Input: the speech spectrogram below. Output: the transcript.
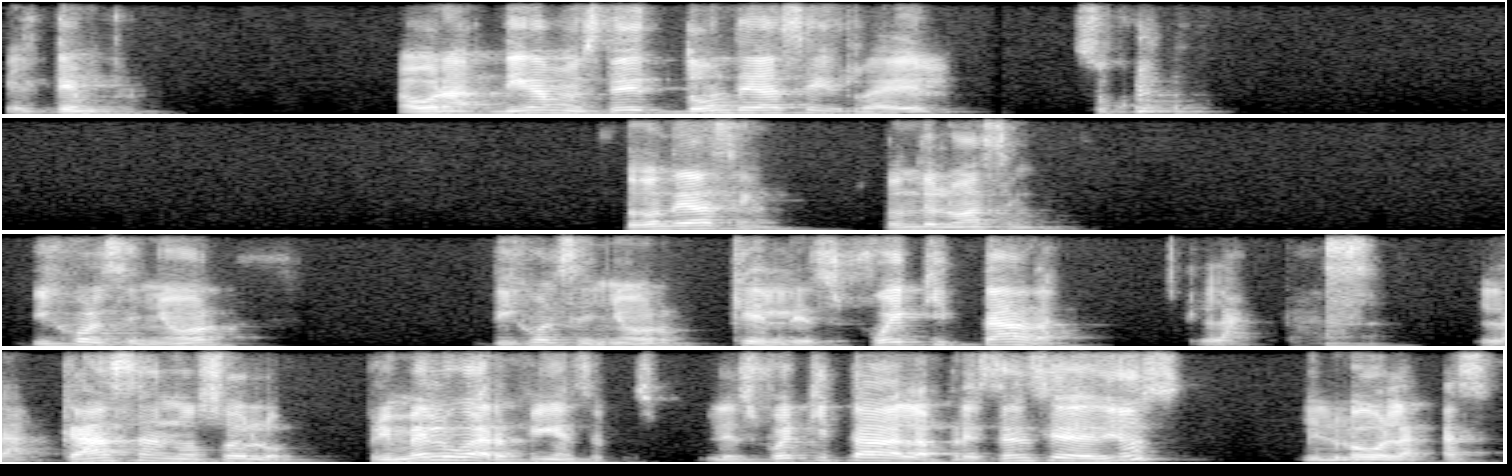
el templo. Ahora, dígame usted, ¿dónde hace Israel su culto? ¿Dónde hacen? ¿Dónde lo hacen? Dijo el Señor, dijo el Señor que les fue quitada la casa. La casa no solo primer lugar, fíjense, pues, les fue quitada la presencia de Dios y luego la casa.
